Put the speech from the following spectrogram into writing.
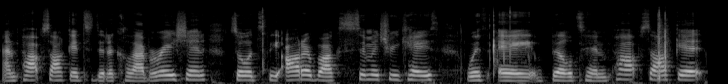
and Pop Sockets did a collaboration. So it's the OtterBox Symmetry case with a built-in pop socket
